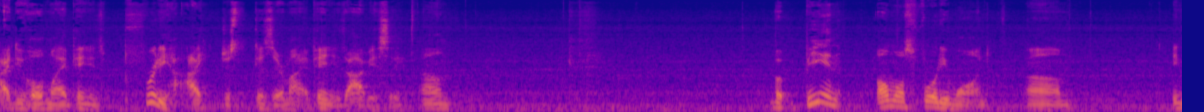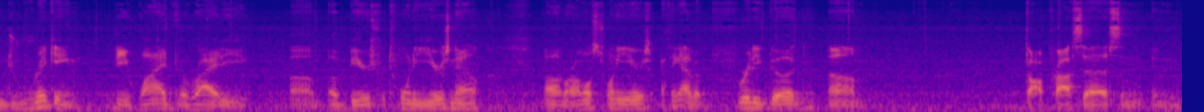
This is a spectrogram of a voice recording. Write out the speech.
I do hold my opinions pretty high, just because they're my opinions, obviously. Um, but being almost 41 um, drinking the wide variety um, of beers for 20 years now, um, or almost 20 years, I think I have a pretty good um, thought process and, and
